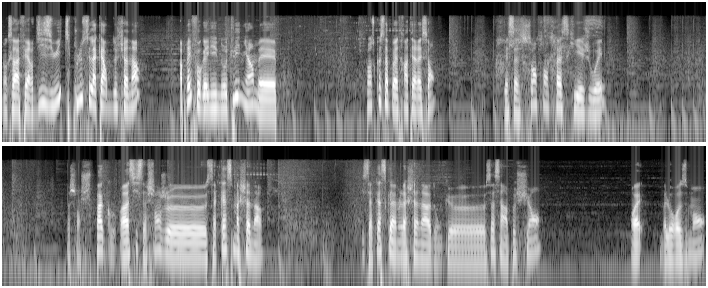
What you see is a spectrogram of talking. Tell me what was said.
Donc ça va faire 18. Plus la carte de Shana. Après, il faut gagner une autre ligne. Hein, mais je pense que ça peut être intéressant. Il y a sa 113 qui est joué. Ça change pas... Ah si, ça change... Euh, ça casse ma Shana. Si, ça casse quand même la Shana. Donc euh, ça, c'est un peu chiant. Ouais, malheureusement.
